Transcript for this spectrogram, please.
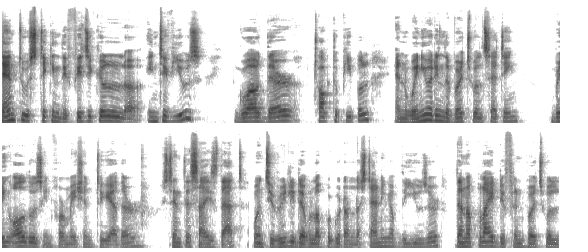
tend to stick in the physical uh, interviews, go out there, talk to people, and when you are in the virtual setting, bring all those information together, synthesize that. Once you really develop a good understanding of the user, then apply different virtual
